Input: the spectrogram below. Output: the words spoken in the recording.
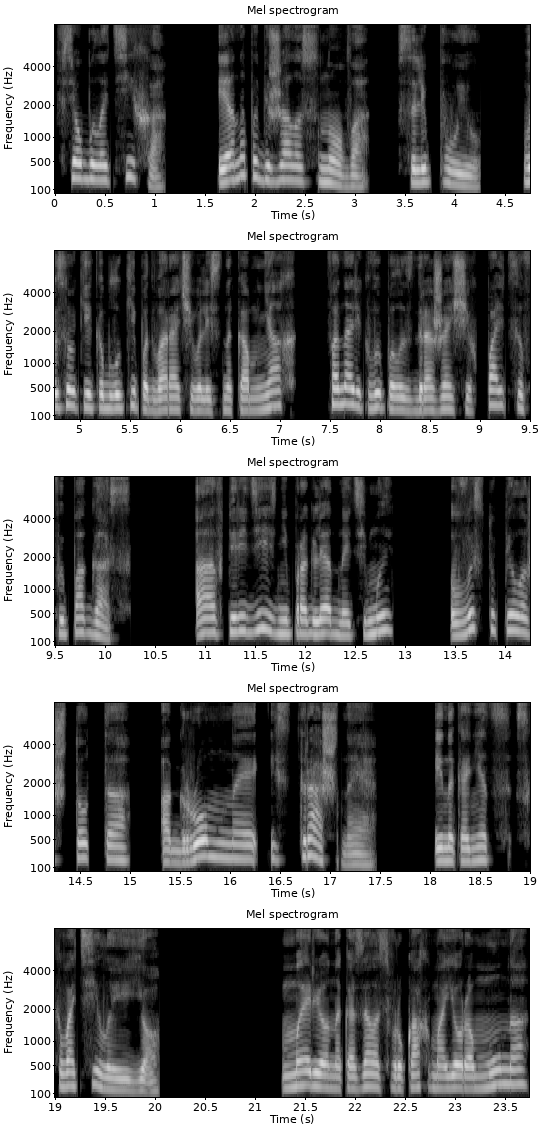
все было тихо, и она побежала снова, вслепую. Высокие каблуки подворачивались на камнях, фонарик выпал из дрожащих пальцев и погас. А впереди из непроглядной тьмы выступило что-то огромное и страшное, и, наконец, схватило ее. Мэрион оказалась в руках майора Муна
